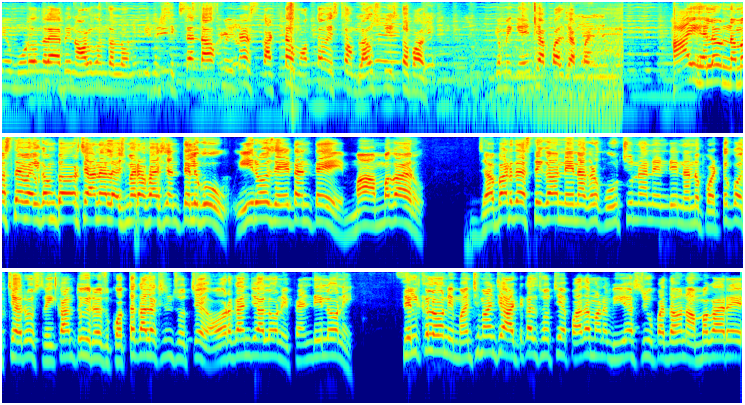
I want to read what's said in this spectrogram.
మేము మూడు వందల యాభై నాలుగు వందలలోనూ మీకు six and half metres cut మొత్తం ఇస్తాం బ్లౌజ్ పీస్తో పాటు. ఇంకా మీకు ఏం చెప్పాలి చెప్పండి. హాయ్ హలో నమస్తే welcome to our channel Ajmara fashion Telugu ఈ రోజు ఏంటంటే మా అమ్మగారు జబర్దస్తిగా నేను అక్కడ కూర్చున్నానండి నన్ను పట్టుకొచ్చారు. శ్రీకాంత్ ఈరోజు కొత్త కలెక్షన్స్ వచ్చాయి. ఆర్గంజాలోని ఫెండీలోని సిల్క్లోని మంచి మంచి ఆర్టికల్స్ వచ్చే పద మనం వ్యూఎస్ చూపిద్దామని అమ్మగారే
